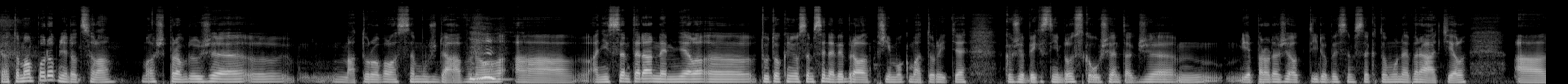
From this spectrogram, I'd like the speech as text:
Já to mám podobně docela. Máš pravdu, že uh, maturoval jsem už dávno a ani jsem teda neměl, uh, tuto knihu jsem si nevybral přímo k maturitě, jakože bych s ní byl zkoušen, takže um, je pravda, že od té doby jsem se k tomu nevrátil a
